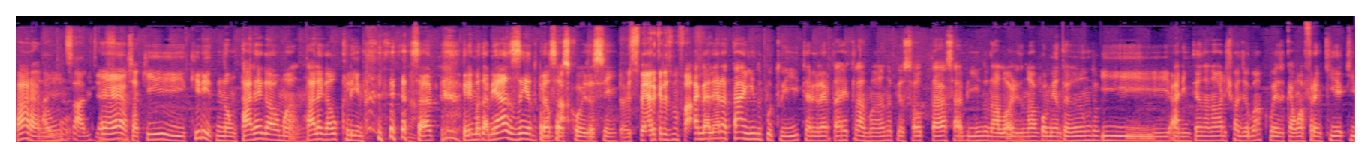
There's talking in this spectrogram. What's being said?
Cara, A não. gente sabe disso. É, né? só que, querido, não tá legal, mano. Tá legal o clima, sabe? O clima tá meio azedo pra Não essas tá. coisas, assim. Então espero que eles não A façam. galera tá indo pro Twitter, a galera tá reclamando, o pessoal tá, sabe, indo na loja do Nova comentando. E a Nintendo tá na hora de fazer alguma coisa, é uma franquia que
